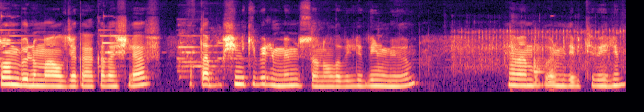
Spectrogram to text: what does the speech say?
Son bölümü olacak arkadaşlar. Hatta şimdiki bölümümüz son olabilir bilmiyorum. Hemen bu bölümü de bitirelim.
